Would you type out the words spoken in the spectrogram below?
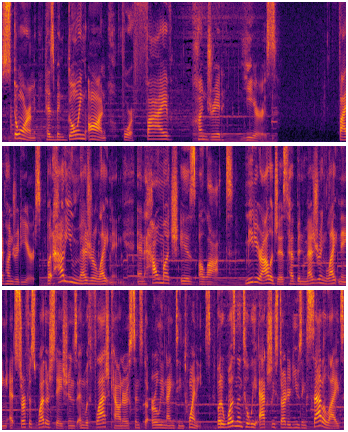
storm has been going on for 500 years. 500 years. But how do you measure lightning? And how much is a lot? Meteorologists have been measuring lightning at surface weather stations and with flash counters since the early 1920s. But it wasn't until we actually started using satellites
